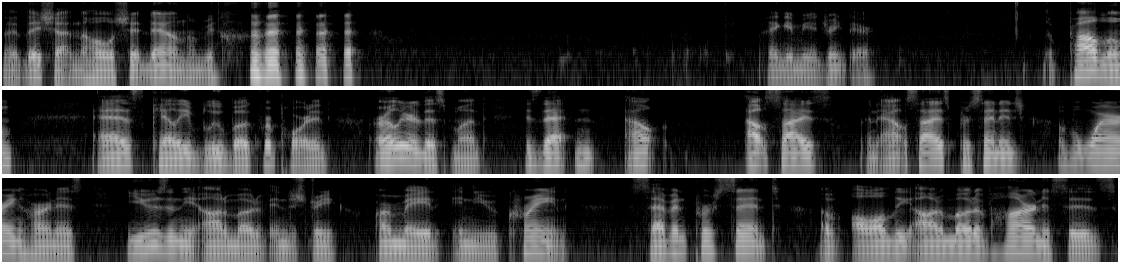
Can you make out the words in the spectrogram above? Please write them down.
They, they shutting the whole shit down. I they give me a drink there. The problem, as Kelley Blue Book reported earlier this month, is that an out, outsized an outsized percentage of wiring harness used in the automotive industry are made in Ukraine. 7% of all the automotive harnesses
